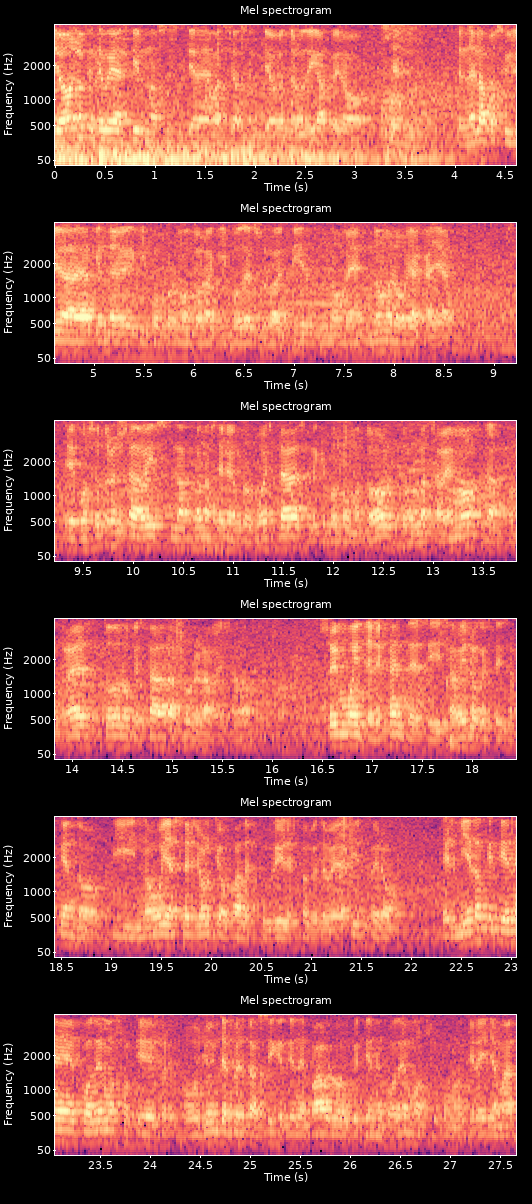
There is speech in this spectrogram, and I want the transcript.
Yo lo que te voy a decir no sé si tiene demasiado sentido que te lo diga, pero el tener la posibilidad de alguien del equipo promotor aquí podérselo decir, no me, no me lo voy a callar. Eh, vosotros habéis lanzado una serie de propuestas, el equipo promotor, todos las sabemos, las contraes, todo lo que está ahora sobre la mesa, ¿no? Sois muy inteligentes y sabéis lo que estáis haciendo y no voy a ser yo el que os va a descubrir esto que te voy a decir, pero el miedo que tiene Podemos o que o yo interpreto así que tiene Pablo o que tiene Podemos o como lo queréis llamar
